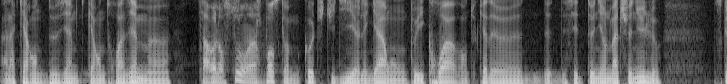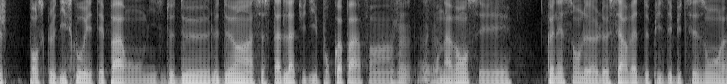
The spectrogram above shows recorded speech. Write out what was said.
à la 42e, 43e, euh, Ça relance tout. Hein. je pense comme coach, tu dis euh, les gars, on peut y croire, en tout cas de- de- d'essayer de, tenir le match nul. Parce que je pense que le discours, il n'était pas on mise de 2, le 2-1 à ce stade-là. Tu dis pourquoi pas? Enfin, Mhm, mhm. On avance et connaissant le, le Servette depuis ce début de saison, euh,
